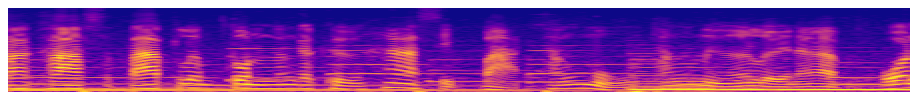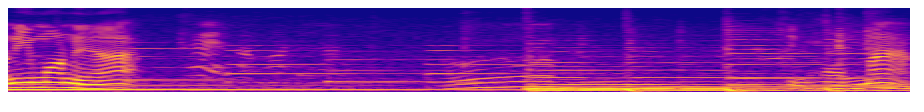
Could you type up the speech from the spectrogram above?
ราคาสตาร์ทเริ่มต้นนั่นก็คือ 50 บาททั้งหมูทั้งเนื้อเลยนะครับโอ้นี่หม้อเนื้อใช่ค่ะหม้อเนื้อเออกลิ่นหอมมาก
